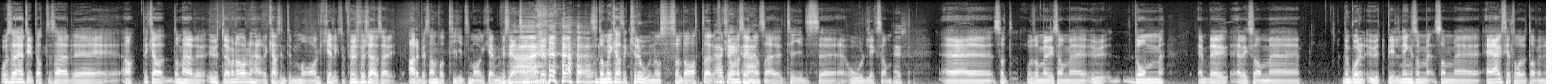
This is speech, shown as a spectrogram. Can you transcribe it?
Och så är det typ att så här, eh, ja, det kall, de här utövarna av den här, det kallas inte magiker liksom. För först är det så här, arbetsnamnet var tidsmagiker, det vill säga töntigt. Så de är kallas Kronos-soldater. För Okej, Kronos är ja. något sånt här tidsord liksom. Eh, så att, och de är liksom, eh, de är, är liksom, eh, de går en utbildning som, som eh, ägs helt och hållet av en,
